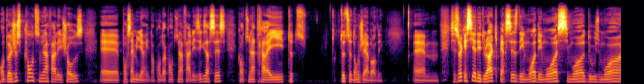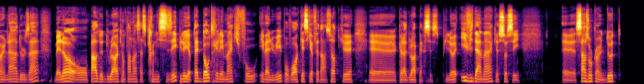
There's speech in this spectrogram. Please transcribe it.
on doit juste continuer à faire les choses euh, pour s'améliorer. Donc, on doit continuer à faire des exercices, continuer à travailler tout ce dont j'ai abordé. Euh, c'est sûr que s'il y a des douleurs qui persistent des mois, des mois, six mois, douze mois, un an, deux ans, ben là, on parle de douleurs qui ont tendance à se chroniciser. Puis là, il y a peut-être d'autres éléments qu'il faut évaluer pour voir qu'est-ce qui a fait en sorte que, euh, que la douleur persiste. Puis là, évidemment que ça, c'est euh, sans aucun doute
